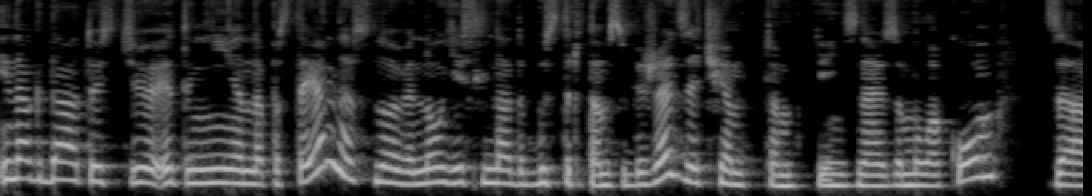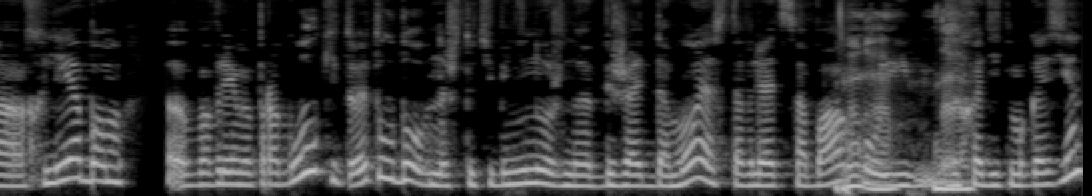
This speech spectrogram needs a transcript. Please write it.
иногда, то есть э, это не на постоянной основе, но если надо быстро там забежать зачем-то, там, я не знаю, за молоком, за хлебом во время прогулки, то это удобно, что тебе не нужно бежать домой, оставлять собаку ну да, и да. заходить в магазин,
